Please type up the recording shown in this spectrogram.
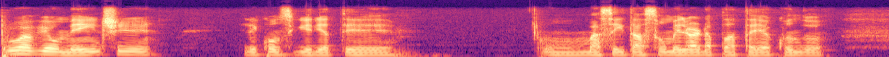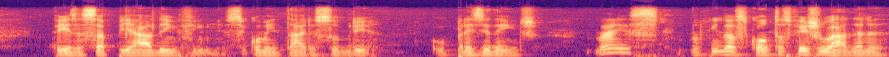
provavelmente ele conseguiria ter uma aceitação melhor da plateia quando fez essa piada, enfim, esse comentário sobre o presidente. Mas, no fim das contas, feijoada, né?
